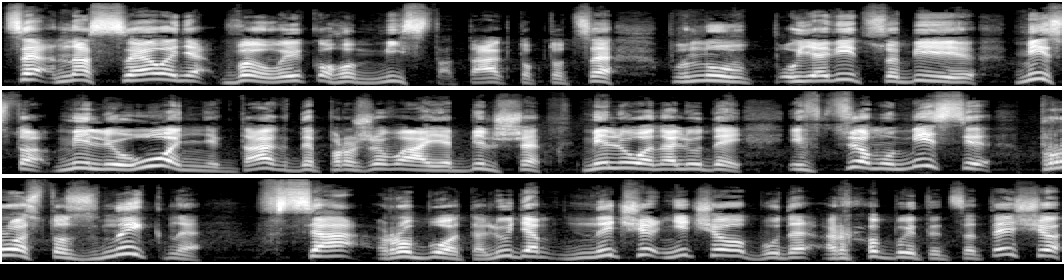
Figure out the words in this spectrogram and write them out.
Це населення великого міста. Так, тобто, це ну уявіть собі місто мільйонник, так де проживає більше мільйона людей, і в цьому місці просто зникне. Вся робота людям нічого, нічого буде робити. Це те, що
